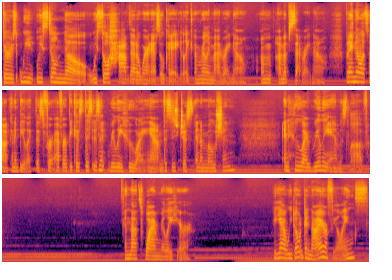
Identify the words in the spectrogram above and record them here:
there's, we, we still know, we still have that awareness. Okay, like, I'm really mad right now. I'm, I'm upset right now. But I know it's not going to be like this forever because this isn't really who I am. This is just an emotion. And who I really am is love. And that's why I'm really here. But yeah, we don't deny our feelings.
